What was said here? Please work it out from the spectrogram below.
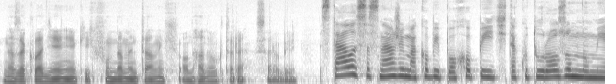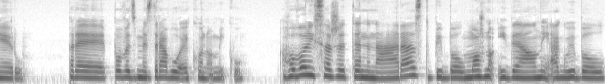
na základe nejakých fundamentálnych odhadov, ktoré sa robili. Stále sa snažím akoby pochopiť takú tú rozumnú mieru pre, povedzme, zdravú ekonomiku. Hovorí sa, že ten nárast by bol možno ideálny, ak by bol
